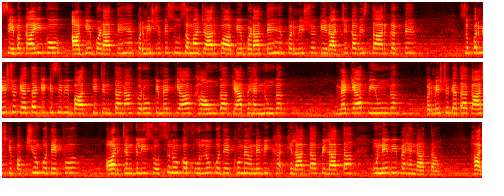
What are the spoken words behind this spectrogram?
सेवकाई को आगे बढ़ाते हैं, परमेश्वर के सुसमाचार को आगे बढ़ाते हैं, परमेश्वर के राज्य का विस्तार करते हैं। सो परमेश्वर कहता है कि किसी भी बात की चिंता ना करो कि मैं क्या खाऊँगा, क्या पहनूँगा, मैं क्या पीऊँगा। परमेश्वर कहता है, आकाश के पक्षियों को देखो और जंगली सोसनों को, फूलों को देखो, मैं उन्हें भी खिलाता, पिलाता, उन्हें भी पहनाता हूँ। हाल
